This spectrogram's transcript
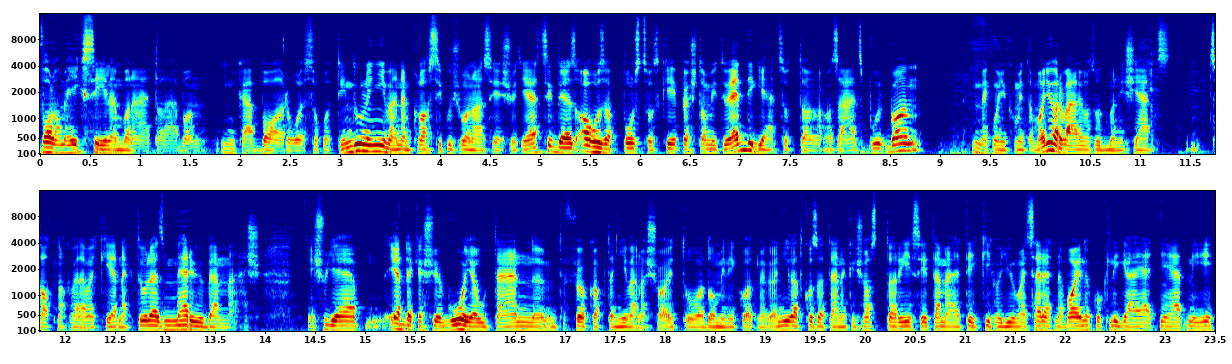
valamelyik szélen van általában, inkább balról szokott indulni, nyilván nem klasszikus vonalszélsőt játszik, de ez ahhoz a poszthoz képest, amit ő eddig játszott az Salzburgban, meg mondjuk, amit a magyar válogatottban is játszatnak vele, vagy kérnek tőle, ez merőben más. És ugye érdekes, hogy a gólya után, mint fölkapta nyilván a sajtó a Dominikot, meg a nyilatkozatának is azt a részét emelték ki, hogy ő majd szeretne bajnokok ligáját nyerni,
